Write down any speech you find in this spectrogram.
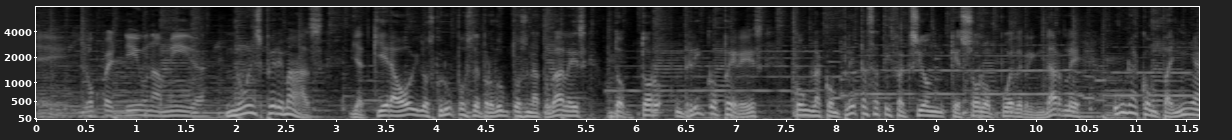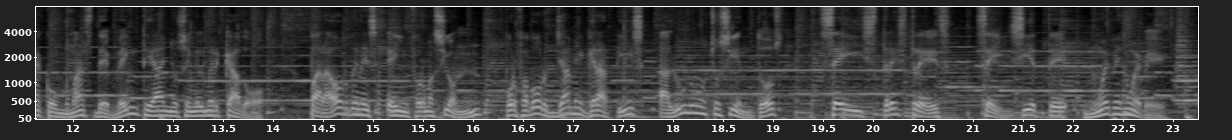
eh, yo perdí una amiga. No espere más y adquiera hoy los grupos de productos naturales Dr. Rico Pérez con la completa satisfacción que solo puede brindarle una compañía con más de 20 años en el mercado. Para órdenes e información, por favor llame gratis al 1-800-633-6799.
